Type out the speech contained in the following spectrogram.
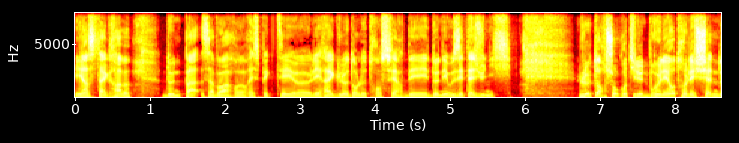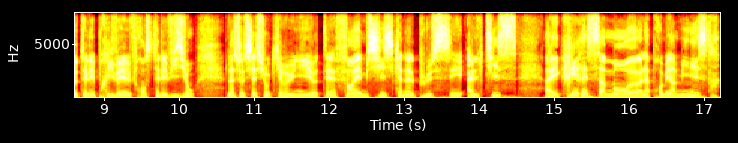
et Instagram de ne pas avoir respecté les règles dans le transfert des données aux États-Unis. Le torchon continue de brûler entre les chaînes de télé privées et France Télévisions. L'association qui réunit euh, TF1, M6, Canal+, et Altis a écrit récemment euh, à la première ministre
